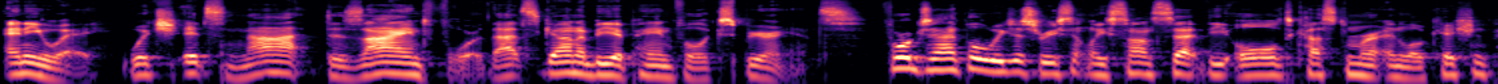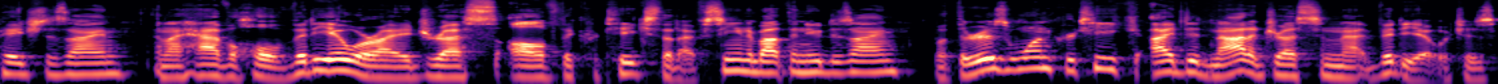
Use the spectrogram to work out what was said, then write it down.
anyway, which it's not designed for. That's gonna be a painful experience. For example, we just recently sunset the old customer and location page design, and I have a whole video where I address all of the critiques that I've seen about the new design. But there is one critique I did not address in that video, which is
